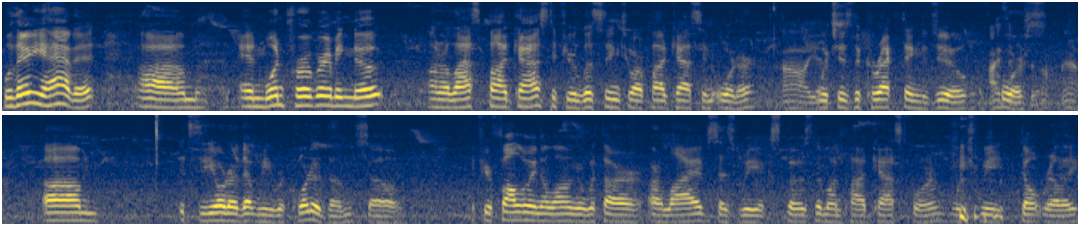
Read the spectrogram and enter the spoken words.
Well, there you have it. Um, and one programming note on our last podcast, if you're listening to our podcast in order, Oh yes. which is the correct thing to do, of I course. So. Yeah. It's the order that we recorded them. So if you're following along with our, our lives as we expose them on podcast form, which we don't really,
